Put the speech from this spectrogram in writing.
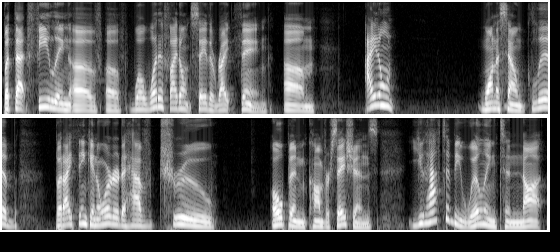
but that feeling of of well what if i don't say the right thing? Um i don't want to sound glib but i think in order to have true open conversations, you have to be willing to not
